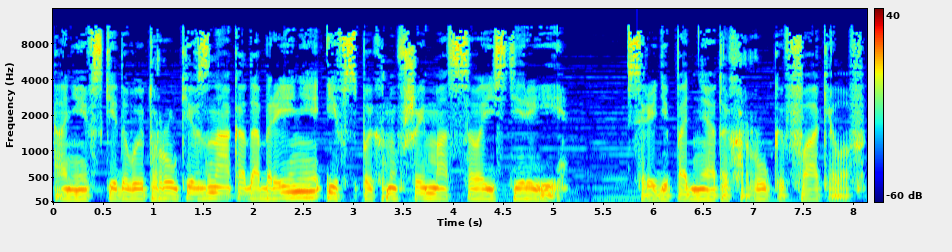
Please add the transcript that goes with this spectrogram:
Они вскидывают руки в знак одобрения и вспыхнувшей массовой истерии. Среди поднятых рук и факелов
